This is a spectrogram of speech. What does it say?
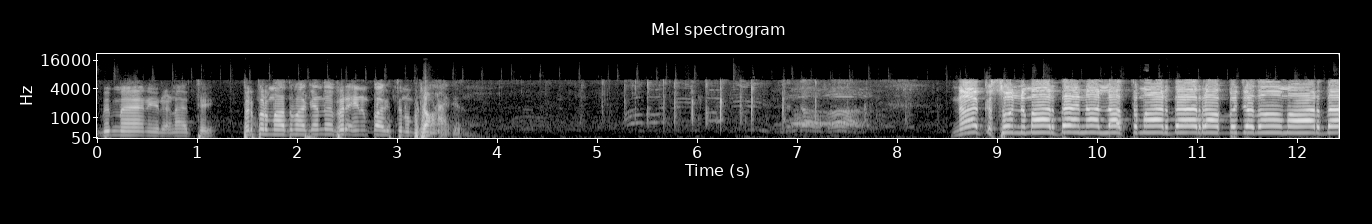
ਵੀ ਮੈਂ ਨਹੀਂ ਰਹਿਣਾ ਇੱਥੇ। ਫਿਰ ਪ੍ਰਮਾਤਮਾ ਕਹਿੰਦਾ ਫਿਰ ਇਹਨੂੰ ਭਗਤ ਨੂੰ ਬਿਠਾਉਣਾ ਕਿ ਨਾ ਕਸੁੰਨ ਮਾਰਦਾ, ਨਾ ਲੱਤ ਮਾਰਦਾ, ਰੱਬ ਜਦੋਂ ਮਾਰਦਾ।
